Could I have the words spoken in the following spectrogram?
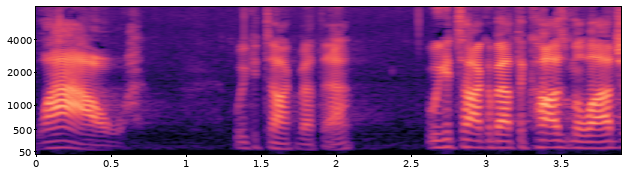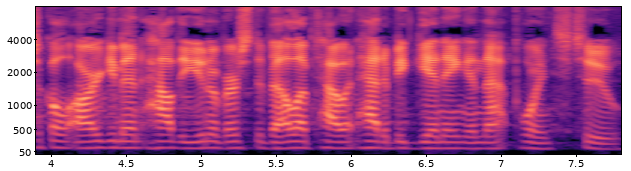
Wow. We could talk about that. We could talk about the cosmological argument, how the universe developed, how it had a beginning, and that points to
